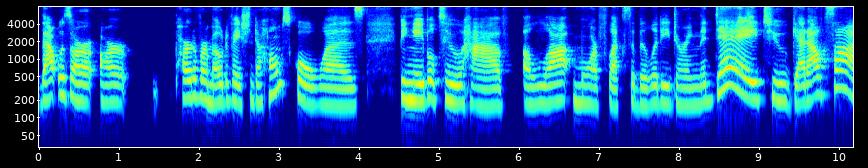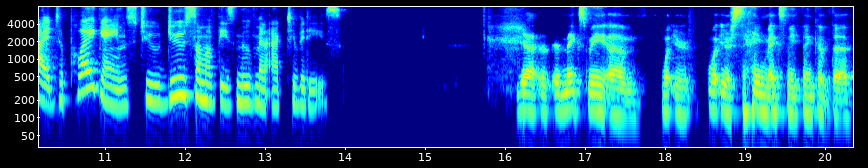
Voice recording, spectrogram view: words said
that was our our part of our motivation to homeschool was being able to have a lot more flexibility during the day to get outside, to play games, to do some of these movement activities. Yeah, it, makes me um what you're what you're saying makes me think of the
